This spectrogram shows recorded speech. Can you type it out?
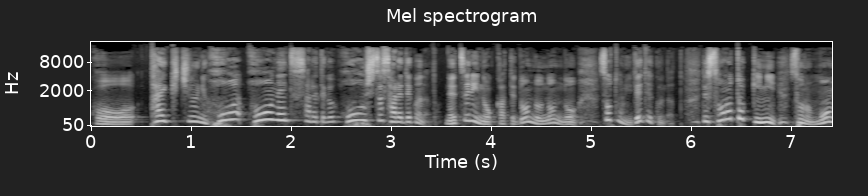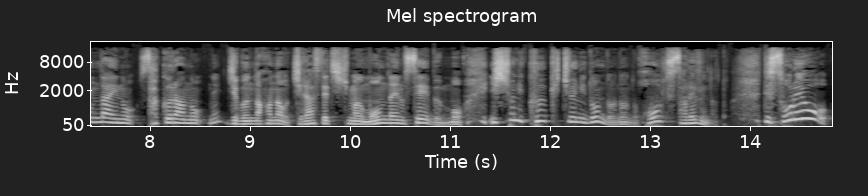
こう、大気中に放熱されていく、放出されていくんだと。熱に乗っかってどんどんどんどん外に出ていくんだと。で、その時に、その問題の桜のね、自分の花を散らせてしまう問題の成分も、一緒に空気中にどんどんどんどん放出されるんだと。で、それを、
